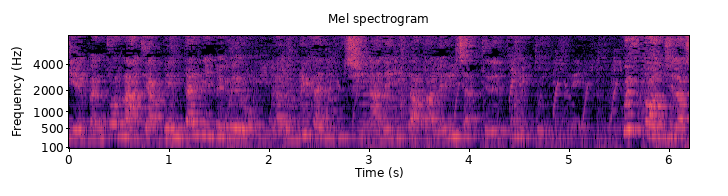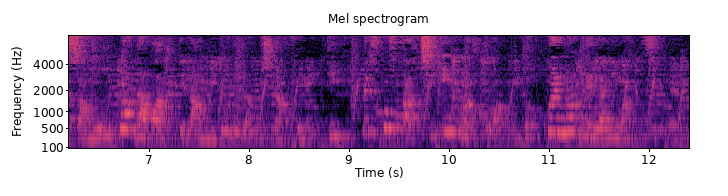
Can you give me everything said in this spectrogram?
tutti e bentornati a Ventenni Peperoni, la rubrica di cucina dedicata alle ricette del fumetto Disney. Quest'oggi lasciamo un po' da parte l'ambito della cucina a fumetti per spostarci in un altro ambito, quello dell'animazione.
